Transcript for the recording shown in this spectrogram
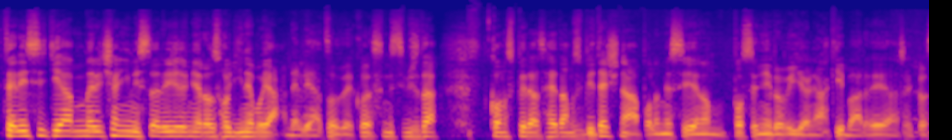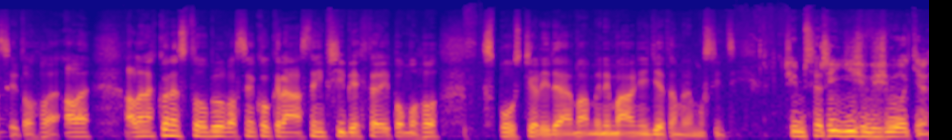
který si ti američani mysleli, že mě rozhodí, nebo já nevím, já to jako, já si myslím, že ta konspirace je tam zbytečná, podle mě si jenom posledně někdo viděl nějaký barvy a řekl si tohle, ale, ale nakonec to byl vlastně jako krásný příběh, který pomohl spoustě lidem a minimálně dětem v nemocnicích. Čím se řídíš v životě?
